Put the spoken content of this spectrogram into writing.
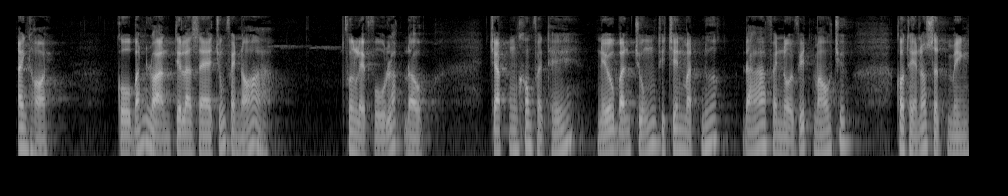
Anh hỏi, Cô bắn loạn tia laser chúng phải nó à? Phương Lệ Phú lắc đầu, Chắc không phải thế. Nếu bắn chúng thì trên mặt nước Đã phải nổi vết máu chứ. Có thể nó giật mình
